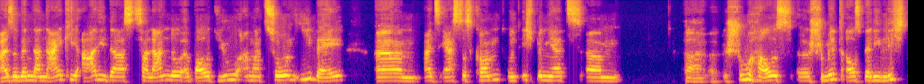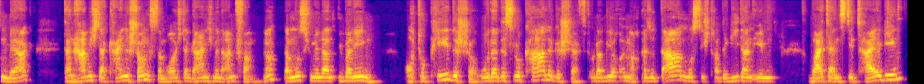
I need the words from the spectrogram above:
Also wenn da Nike, Adidas, Zalando, About You, Amazon, eBay ähm, als erstes kommt und ich bin jetzt ähm, äh, Schuhhaus äh, Schmidt aus Berlin-Lichtenberg, dann habe ich da keine Chance, dann brauche ich da gar nicht mit anfangen. Ne? Da muss ich mir dann überlegen, orthopädische oder das lokale Geschäft oder wie auch immer. Also da muss die Strategie dann eben weiter ins Detail gehen.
